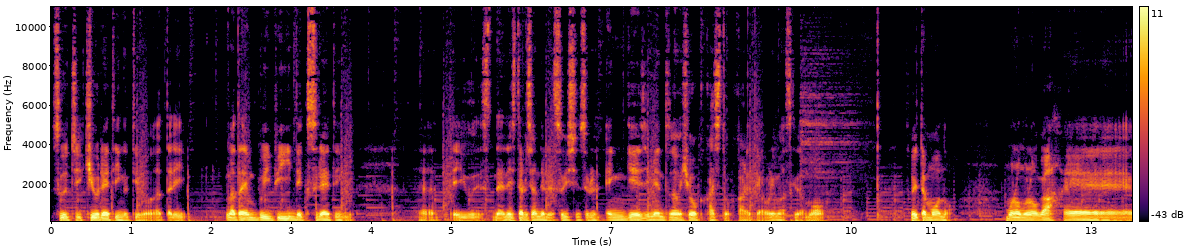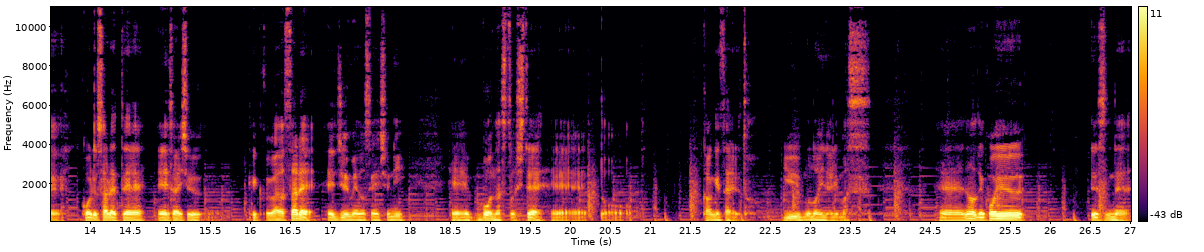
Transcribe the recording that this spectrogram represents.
数値 Q レーティングっていうのだったりまた MVP インデックスレーティングっていうですねデジタルチャンネルで推進するエンゲージメントの評価価値と書かれておりますけどもそういったものもろもろが、えー、考慮されて、え最終結果が出され、え10名の選手に、えボーナスとして、えー、っと還元されるというものになります。えなのでこういうですね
